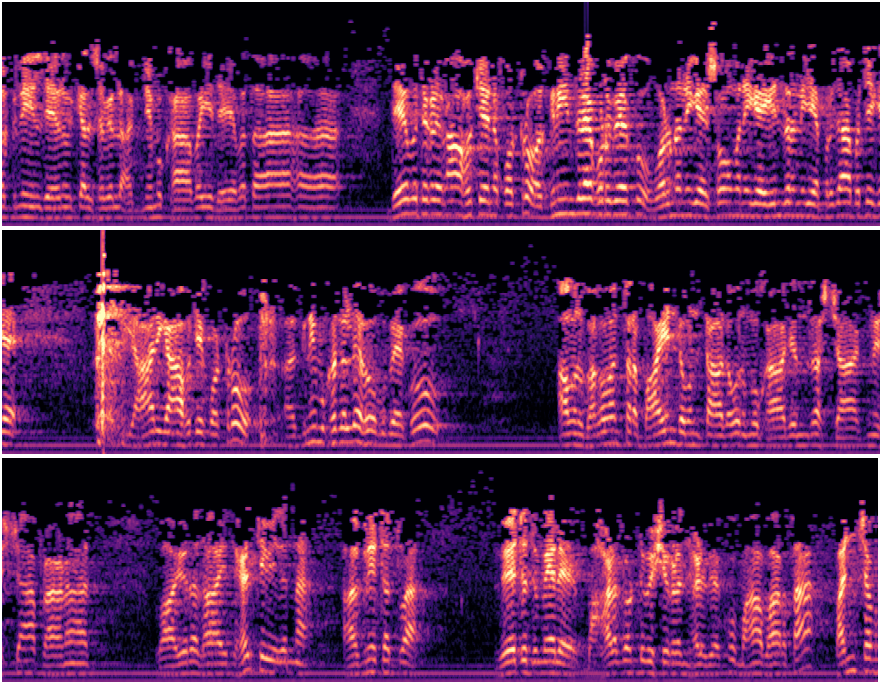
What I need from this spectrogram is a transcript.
ಅಗ್ನಿ ಇಲ್ಲದೆ ಏನು ಕೆಲಸವಿಲ್ಲ. ಅಗ್ನಿಮುಖ ವೈ ದೇವತಾ. ದೇವತೆಗಳಿಗೆ ಆಹುತಿಯನ್ನು ಕೊಟ್ಟರು, ಅಗ್ನಿಯಿಂದಲೇ ಕೊಡಬೇಕು. ವರುಣನಿಗೆ, ಸೋಮನಿಗೆ, ಇಂದ್ರನಿಗೆ, ಪ್ರಜಾಪತಿಗೆ ಯಾರಿಗೆ ಆಹುತಿ ಕೊಟ್ಟರು, ಅಗ್ನಿಮುಖದಲ್ಲೇ ಹೋಗಬೇಕು. ಅವನು ಭಗವಂತನ ಬಾಯಿಂದ ಉಂಟಾದವನು ಮುಖಾದಿಂದ್ರಶ್ಚ ಅಗ್ನಿಶ್ಚ ಪ್ರಾಣಾತ್ ವಾಯುರಧ ಅಂತ ಹೇಳ್ತೀವಿ ಇದನ್ನ. ಅಗ್ನಿತತ್ವ ವೇದದ ಮೇಲೆ ಬಹಳ ದೊಡ್ಡ ವಿಷಯಗಳನ್ನು ಹೇಳಬೇಕು. ಮಹಾಭಾರತ ಪಂಚಮ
